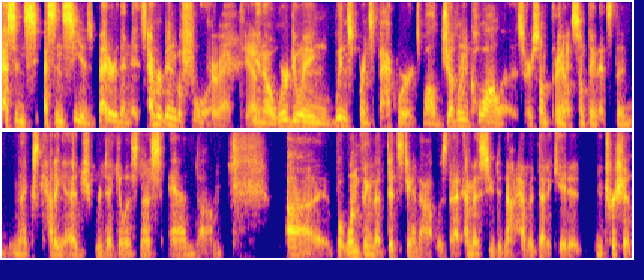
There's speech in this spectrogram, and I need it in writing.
SNC, SNC is better than it's ever been before. Correct. Yep. You know, we're doing wind sprints backwards while juggling koalas or something. You know, something that's the next cutting edge ridiculousness. And um, uh, but one thing that did stand out was that MSU did not have a dedicated nutrition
